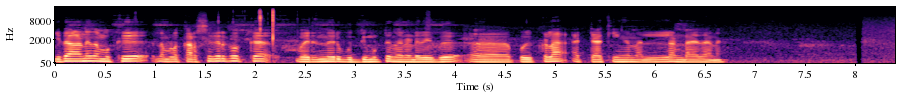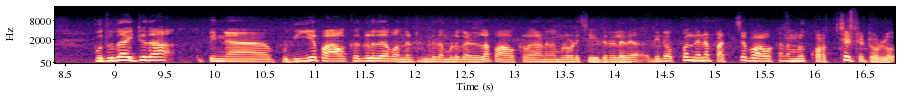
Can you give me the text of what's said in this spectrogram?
ഇതാണ് നമുക്ക് നമ്മളെ കർഷകർക്കൊക്കെ വരുന്നൊരു ബുദ്ധിമുട്ട് എന്ന് പറയുന്നത് ഇത് പുഴുക്കളെ അറ്റാക്കിങ് നല്ല ഉണ്ടായതാണ് പുതുതായിട്ട് ഇതാ പിന്നെ പുതിയ പാവക്കകൾ ഇതാ വന്നിട്ടുണ്ട്. നമ്മൾ വെള്ള പാവക്കളാണ് നമ്മളിവിടെ ചെയ്തിട്ടുള്ളത്. ഇതിന്റെ ഒപ്പം തന്നെ പച്ച പാവക്ക നമ്മൾ കുറച്ചിട്ടിട്ടുള്ളൂ.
